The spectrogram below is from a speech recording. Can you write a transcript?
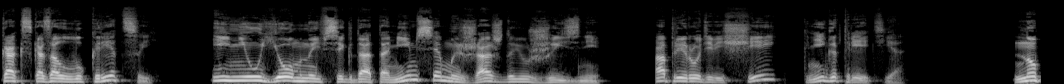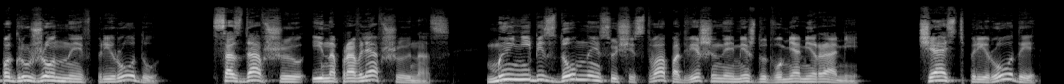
Как сказал Лукреций, и неуемной всегда томимся мы жаждою жизни. О природе вещей, книга третья. Но погруженные в природу, создавшую и направлявшую нас, мы не бездомные существа, подвешенные между двумя мирами, часть природы,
